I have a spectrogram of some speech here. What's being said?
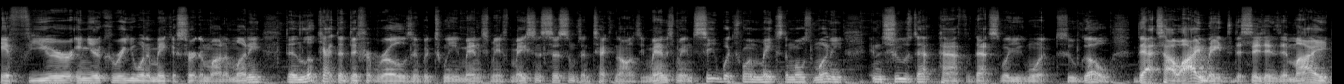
If you're in your career, you want to make a certain amount of money, then look at the different roles in between management information systems and technology management and see which one makes the most money and choose that path if that's where you want to go. That's how I made the decisions in my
